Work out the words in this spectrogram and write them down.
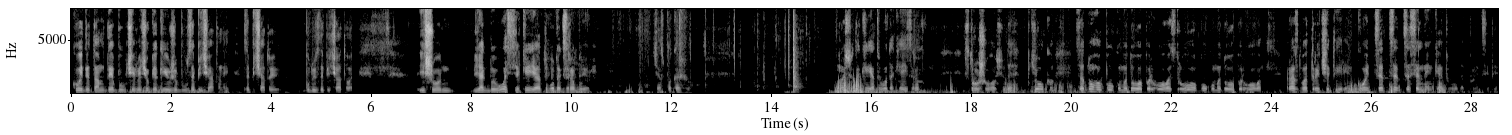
Койде там, де був черв'ячок, який вже був запечатаний. Запечатую, будуть запечатувати. І що? Якби ось який я отводок зробив. Зараз покажу. Ну, ось такий отводок я і зробив. Струшував сюди пчолку. З одного боку медова пергова, з другого боку медова пергова. Раз, два, три, чотири. Це, це, це сильненький отводок, в принципі.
